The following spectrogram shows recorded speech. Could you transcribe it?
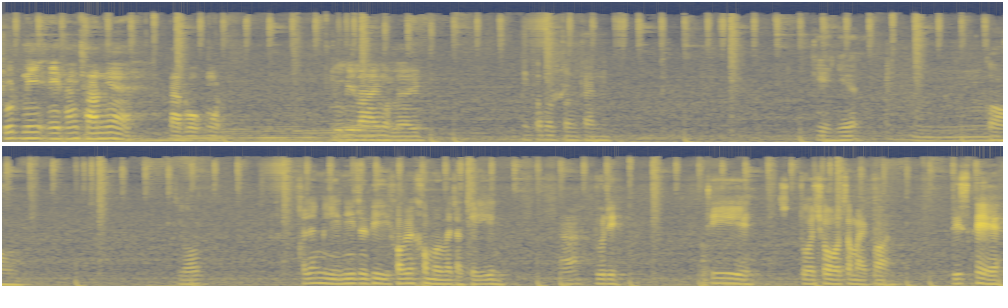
ชุดนี้ไอ้ทั้งชั้นเนี่ยแปดหกหมดจูบิลายหมดเลย นี่ก็ปนๆกันเกตเยอะอืม กล่องรถเขาจะมีนี่ด้วยพี่เขาไปขโมยมาจากเจอินฮะดูดิ ที่ตัวโชว์สมัยก่อน ดิสเพย์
